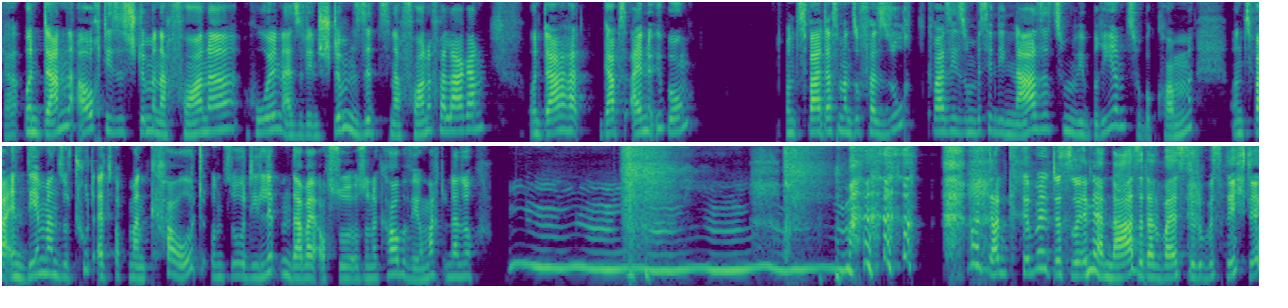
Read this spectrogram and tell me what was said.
Ja. Und dann auch diese Stimme nach vorne holen, also den Stimmensitz nach vorne verlagern. Und da gab es eine Übung, und zwar, dass man so versucht, quasi so ein bisschen die Nase zum Vibrieren zu bekommen. Und zwar, indem man so tut, als ob man kaut und so die Lippen dabei auch so, so eine Kaubewegung macht und dann so. Und dann kribbelt es so in der Nase, dann weißt du, du bist richtig.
